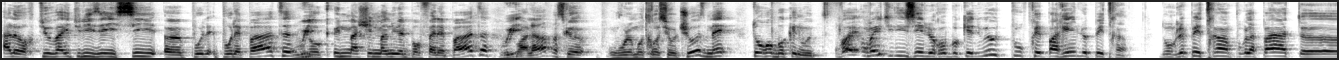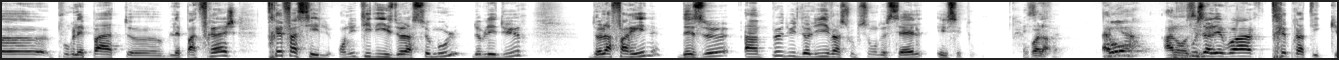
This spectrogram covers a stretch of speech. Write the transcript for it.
Alors, tu vas utiliser ici euh, pour, les, pour les pâtes, Oui. donc une machine manuelle pour faire les pâtes. Oui. Voilà, parce que on voulait montrer aussi autre chose, mais ton robot Kenwood. On va, on va utiliser le robot Kenwood pour préparer le pétrin. Donc le pétrin pour la pâte, euh, pour les pâtes, euh, les pâtes fraîches, très facile. On utilise de la semoule de blé dur, de la farine, des œufs, un peu d'huile d'olive, un soupçon de sel et c'est tout. Et Voilà. fait. Ah Donc, vous allez voir, très pratique.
